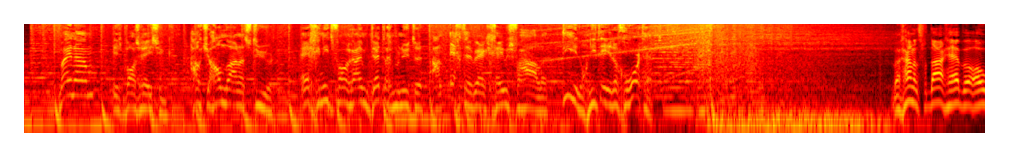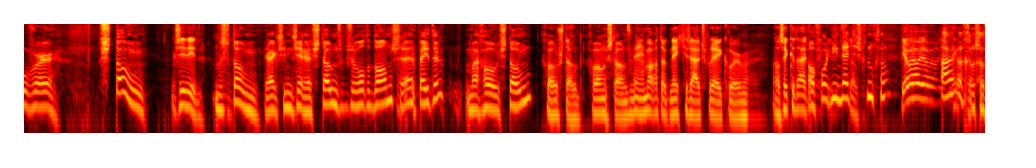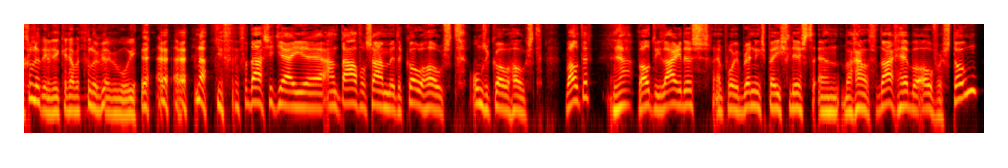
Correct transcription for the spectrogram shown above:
Mijn naam is Bas Racing. Houd je handen aan het stuur en geniet van ruim 30 minuten aan echte werkgeversverhalen die je nog niet eerder gehoord hebt. We gaan het vandaag hebben over Stone. Zin in. Stone. Ja, ik zou niet zeggen Stones op zijn Rotterdams, hè, Peter. Maar gewoon Stone. Gewoon Stone. Gewoon Stone. Nee, je mag het ook netjes uitspreken hoor. Maar als ik het uitspreek... Oh, vond je het niet netjes genoeg dan? Jawel, jawel. Ah, ik, gelukkig. Ik heb het gelukkig even moeien. nou, vandaag zit jij uh, aan tafel samen met de co-host, onze co-host Wouter. Ja. Wouter Hilarius, employer branding specialist. En we gaan het vandaag hebben over Stone.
